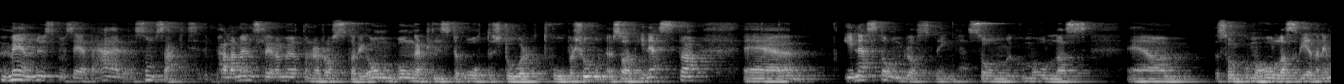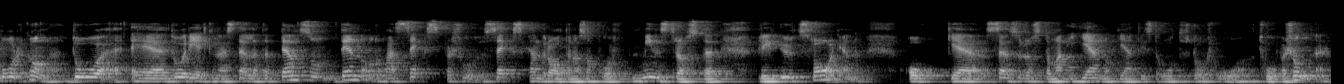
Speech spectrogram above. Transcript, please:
men nu ska vi säga att det här, som sagt, parlamentsledamöterna röstar i omgångar tills det återstår två personer. Så att i nästa, eh, i nästa omröstning som kommer hållas eh, som kommer hållas redan imorgon, då, eh, då är reglerna istället att den, som, den av de här sex, person, sex kandidaterna som får minst röster blir utslagen. Och eh, sen så röstar man igen och igen tills det återstår två, två personer.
